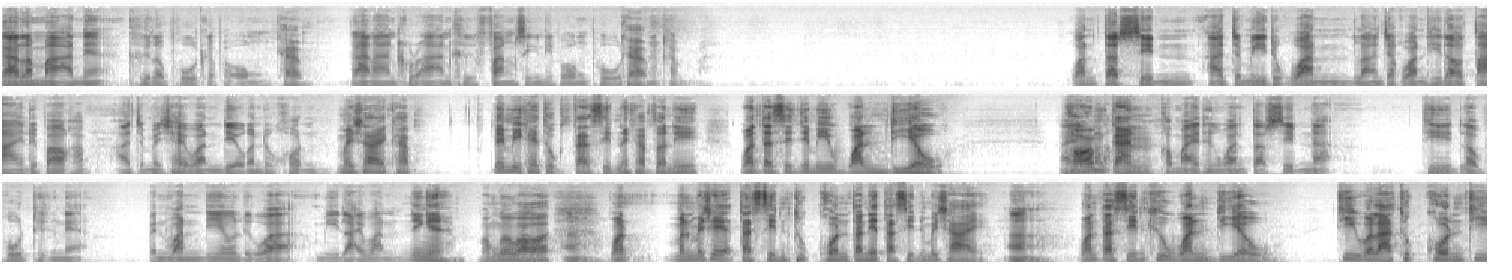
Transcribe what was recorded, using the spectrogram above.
การละหมาดเนี่ยคือเราพูดกับพระองค์ครับ การอ่านคุรอานคือฟังสิ่งที่พระองค์พูดครับนะครับ วันตัดสินอาจจะมีทุกวันหลังจากวันที่เราตายหรือเปล่าครับ อาจจะไม่ใช่วันเดียวกันทุกคน ไม่ใช่ครับ ไม่มีใครถูกตัดสินนะครับ ตอนนี้วันตัดสินจะมีวันเดียว พร้อมกันเขาหมายถึงวันตัดสินน่ะ ที่เราพูดถึงเนี่ย เป็นวันเดียวหรือว่ามีหลายวันนี่ไงผมก็บอกว่าอ่าวันมันไม่ใช่ตัดสินทุกคนตอนนี้ตัดสินไม่ใช่อ่าวันตัดสินคือวันเดียว ที่เวลาทุกคนที่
